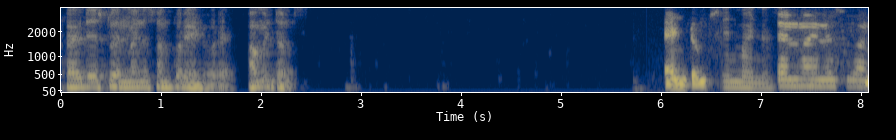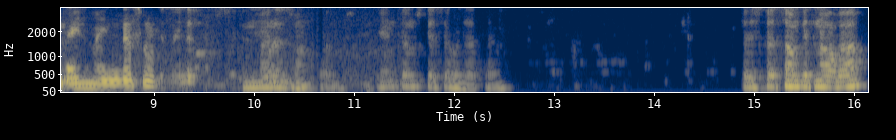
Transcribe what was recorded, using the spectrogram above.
Five raise to n minus one पर एंड हो रहा है। How many terms n terms. n minus. n minus one. n minus one. n minus one terms. n terms कैसे हो जाता है? तो इसका सम कितना होगा?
